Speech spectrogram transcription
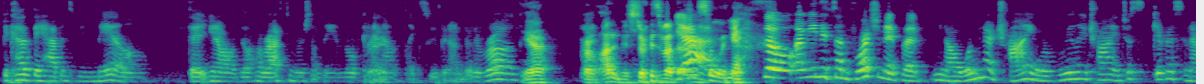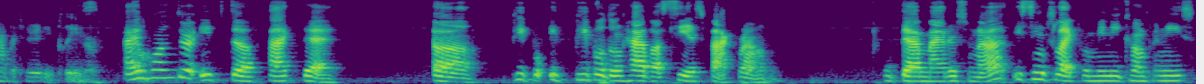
because they happen to be male. That you know they'll harass them or something, and they'll kind Right. of like sweep it under the rug. yeah. There are a lot of news stories about that Yeah. recently. Yeah. So I mean, it's unfortunate, but you know, women are trying. We're really trying. Just give us an opportunity, please. I wonder if the fact that uh, people, if people don't have a CS background, that matters or not. It seems like for many companies,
